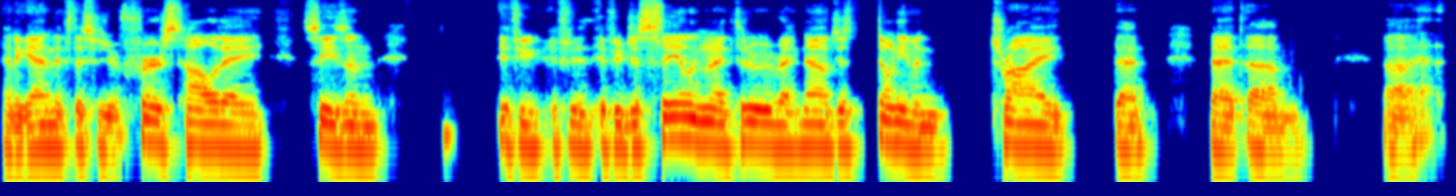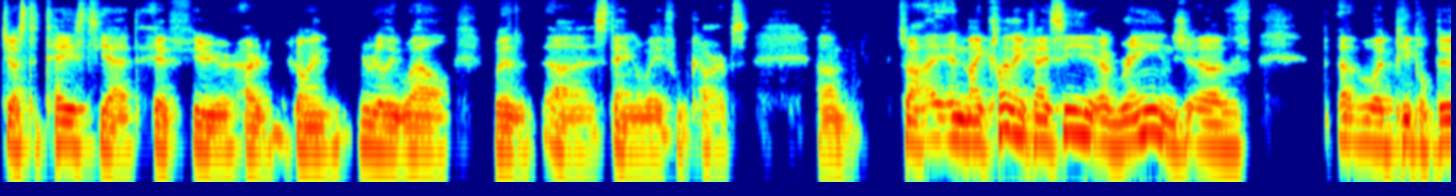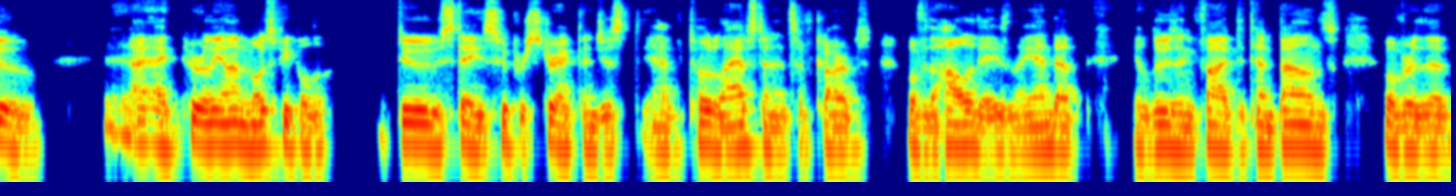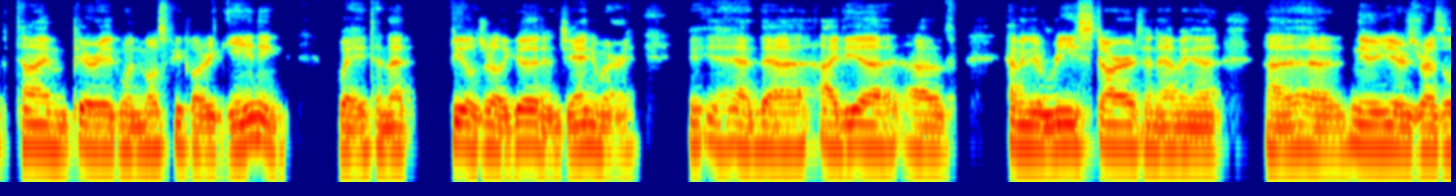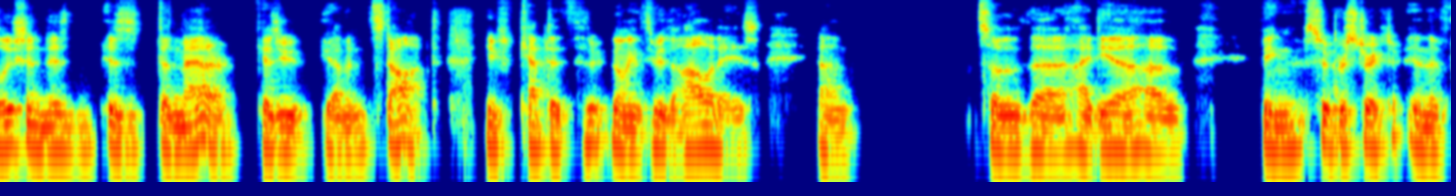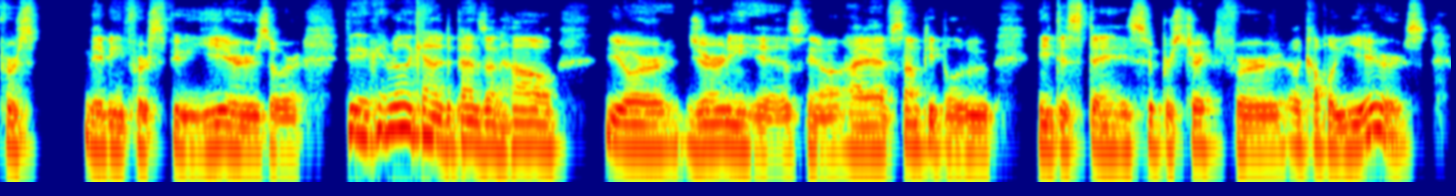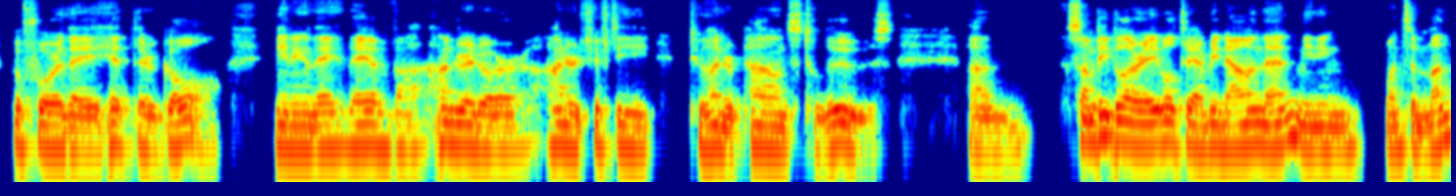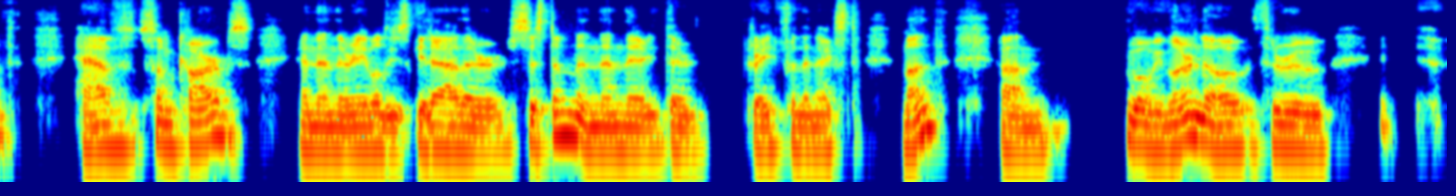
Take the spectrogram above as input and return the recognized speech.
And again, if this is your first holiday season, if you if you if you're just sailing right through right now, just don't even try that that um, uh, just a taste yet. If you are going really well with uh, staying away from carbs, um, so I, in my clinic, I see a range of, of what people do. I, I, early on, most people do stay super strict and just have total abstinence of carbs over the holidays, and they end up you know, losing five to ten pounds over the time period when most people are gaining weight, and that feels really good in January and the idea of having to restart and having a, a, New Year's resolution is is doesn't matter because you you haven't stopped. You've kept it th- going through the holidays. Um, so the idea of being super strict in the first maybe first few years or it really kind of depends on how your journey is you know i have some people who need to stay super strict for a couple years before they hit their goal meaning they they have 100 or 150 200 pounds to lose. Um, some people are able to every now and then meaning once a month have some carbs and then they're able to just get out of their system and then they're they're great for the next month. Um, what we've learned though through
